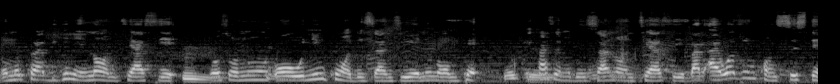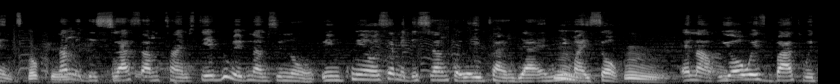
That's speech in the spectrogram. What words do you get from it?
ɛno kora beginning na ɔnte aseɛ because ɔno ɔwɔ ne nko ɔde sa nti ɛno na ɔmpɛ Okay. Because the son on TSA, but I wasn't consistent. Okay. Now me disra sometimes. They do baby I'm saying no. In Queen I say me disra late time there and me myself. Mm. And now we always bath with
